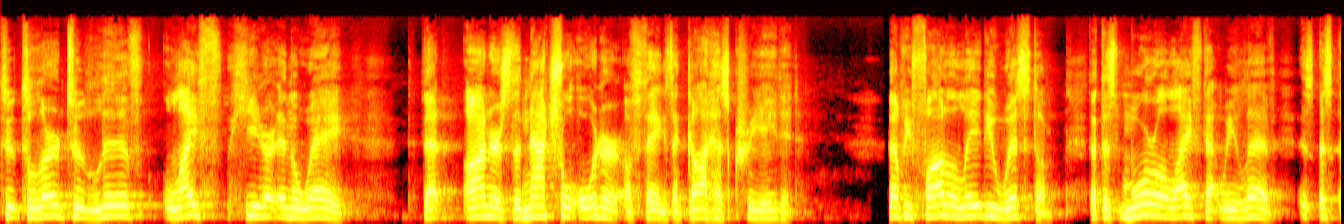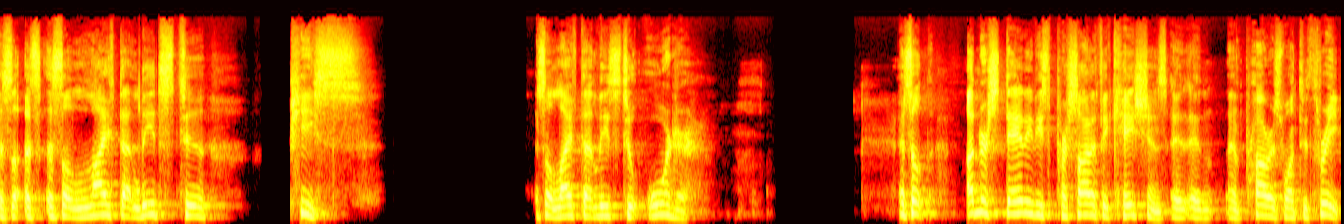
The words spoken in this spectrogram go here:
to, to learn to live life here in a way that honors the natural order of things that God has created. That we follow Lady Wisdom that this moral life that we live is, is, is, a, is a life that leads to peace. It's a life that leads to order. And so, understanding these personifications in, in, in, Proverbs 1 to 3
